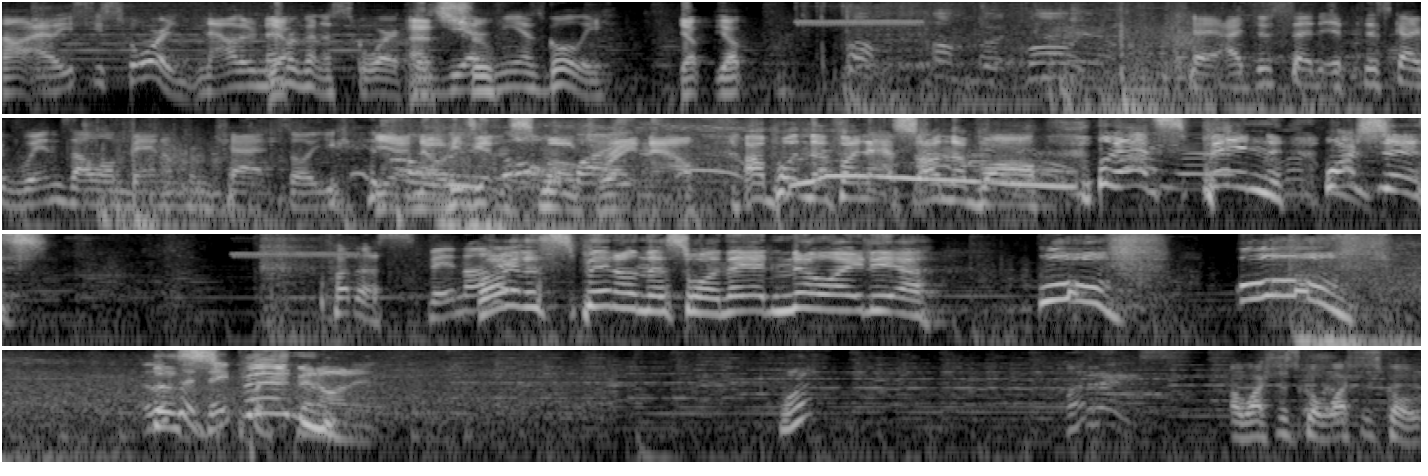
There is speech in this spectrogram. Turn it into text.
No, at least you scored. Now they're never Yep. gonna score That's because you true. have me as goalie. Yep, yep. Okay, I just said if this guy wins, I'll unban him from chat. So you. Can Yeah, no, he's getting Oh smoked my- right now. I'm putting the finesse on the ball. Look at that spin. Watch this. Put a spin on Look it. at the spin on this one. They had no idea. Oof. Oof. Listen, they spin. spin on it. What? Oh, watch this go. Watch this go.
